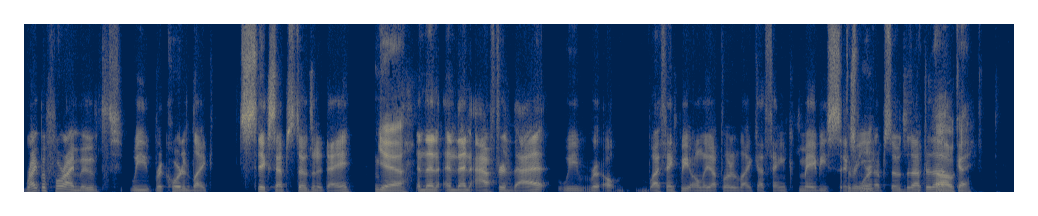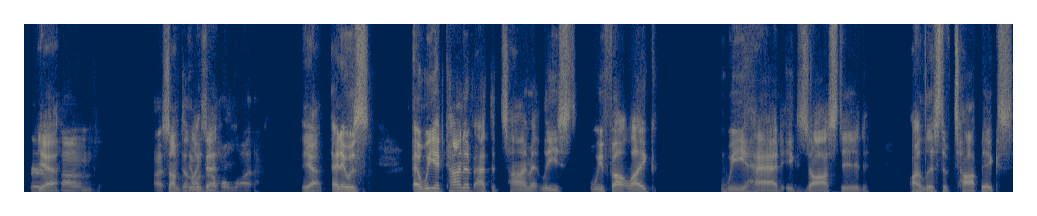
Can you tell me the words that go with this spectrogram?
right before I moved, we recorded like six episodes in a day. yeah, And then and then after that, we re- oh, I think we only uploaded like I think maybe six more episodes after that. oh, okay, or, yeah. Um something it like wasn't that. a whole lot. Yeah. And it was, and we had kind of at the time, at least, we felt like we had exhausted our list of topics.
